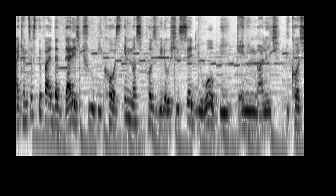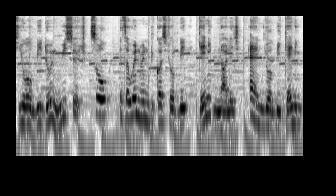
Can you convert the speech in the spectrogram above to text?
I can testify that that is true because in Nosipho's video she said you will be gaining knowledge because you will be doing research. So it's a win-win because you'll be gaining knowledge and you'll be gaining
